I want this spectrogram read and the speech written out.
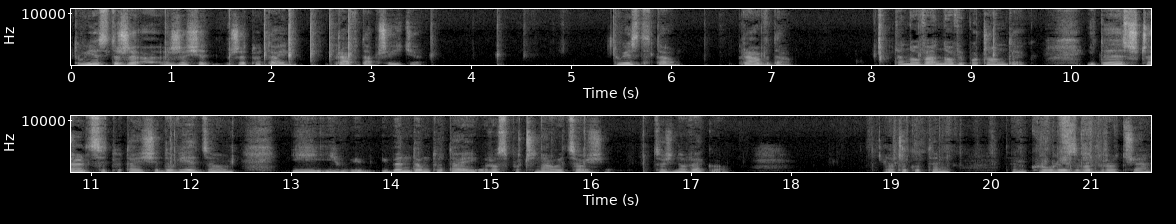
Tu jest, że, że, się, że tutaj prawda przyjdzie. Tu jest ta prawda, ta nowa, nowy początek. I te szczelcy tutaj się dowiedzą i, i, i- będą tutaj rozpoczynały coś, coś nowego. Dlaczego ten, ten król jest w odwrocie?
